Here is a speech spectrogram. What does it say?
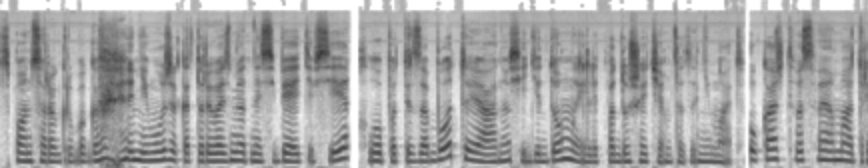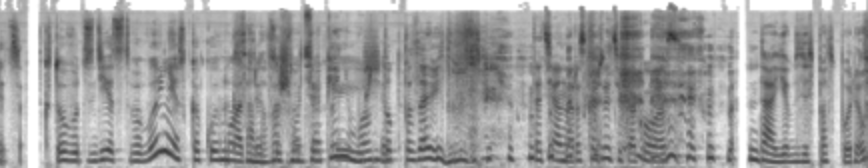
спонсора, грубо говоря, не мужа, который возьмет на себя эти все хлопоты, заботы, а она сидит дома или по душе чем-то занимается. У каждого своя матрица. Кто вот с детства вынес, какой Оксана, матрицу. вашему так и терпению можно только позавидовать. Татьяна, расскажите, как у вас? Да, я бы здесь поспорила.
